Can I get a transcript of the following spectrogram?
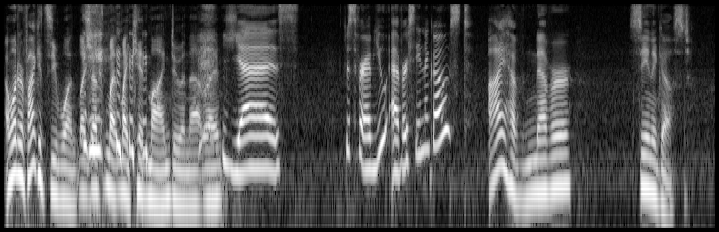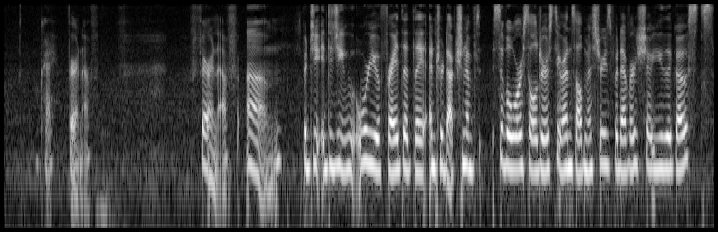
I wonder if I could see one. Like that's my, my kid mind doing that, right? Yes. Christopher, have you ever seen a ghost? I have never seen a ghost. Okay, fair enough. Fair enough. Um, but do, did you were you afraid that the introduction of Civil War soldiers through Unsolved Mysteries would ever show you the ghosts?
